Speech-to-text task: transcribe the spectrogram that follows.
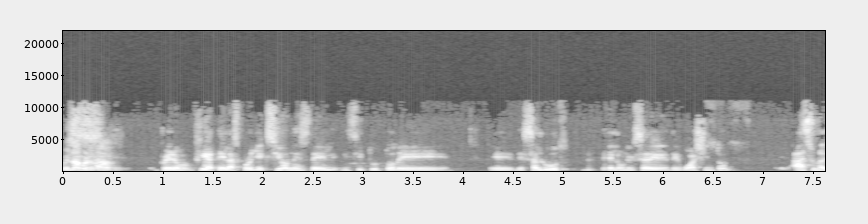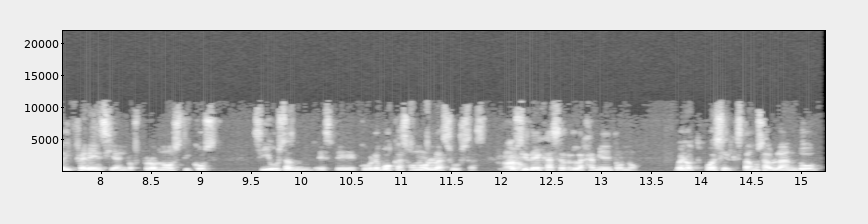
Pues la verdad. Eh, pero fíjate, las proyecciones del Instituto de, eh, Salud de la Universidad de Washington hace una diferencia en los pronósticos si usas este, cubrebocas o no las usas, o si dejas el relajamiento o no. Bueno, te puedo decir que estamos hablando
